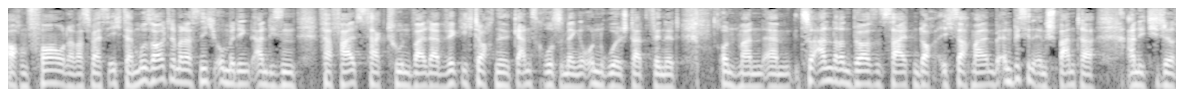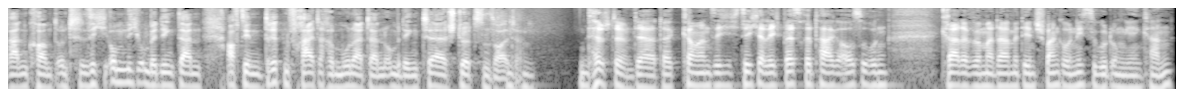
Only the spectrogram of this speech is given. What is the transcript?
auch einen Fonds oder was weiß ich, dann sollte man das nicht unbedingt an diesen Verfallstag tun, weil da wirklich doch eine ganz große Menge Unruhe stattfindet und man ähm, zu anderen Börsenzeiten doch, ich sag mal, ein bisschen entspannter an die Titel rankommt und sich um nicht unbedingt dann auf den dritten Freitag im Monat dann unbedingt äh, stürzen sollte. Mhm. Das stimmt, ja. Da kann man sich sicherlich bessere Tage aussuchen, gerade wenn man da mit den Schwankungen nicht so gut umgehen kann.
